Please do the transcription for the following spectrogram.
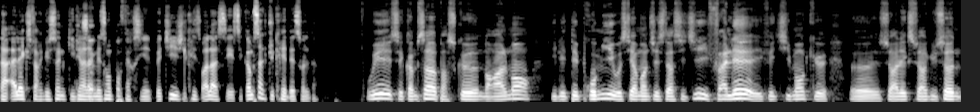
as Alex Ferguson qui vient à la maison pour faire signer le petit. Gilles Christ, voilà, c'est comme ça que tu crées des soldats. Oui, c'est comme ça parce que normalement, il était promis aussi à Manchester City. Il fallait effectivement que euh, Sir Alex Ferguson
